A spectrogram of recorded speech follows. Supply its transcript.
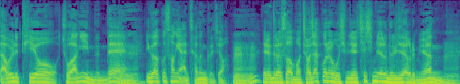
WTO 조항이 있는데 네. 이거 갖고 성이 안 차는 거죠. 예. 예를 들어서 뭐 저작권을 50년, 70년으로 늘리자 그러면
